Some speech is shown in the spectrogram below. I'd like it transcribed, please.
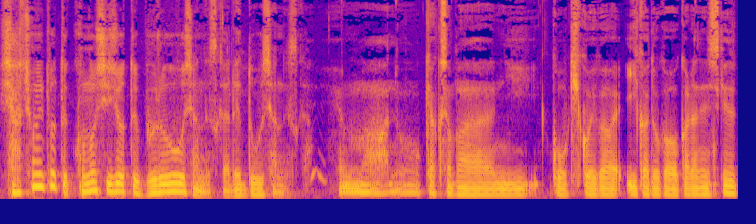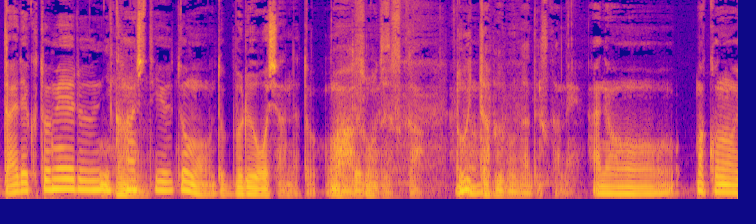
い、社長にとってこの市場ってブルーオーシャンですか、レッドオーシャンですか？まあ、あの、お客様に、こう、聞こえがいいかどうかわからないですけど、ダイレクトメールに関して言うと、もう、ブルーオーシャンだと思っております。ああそうですか。どういった部分がですかね？あの、まあ、この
